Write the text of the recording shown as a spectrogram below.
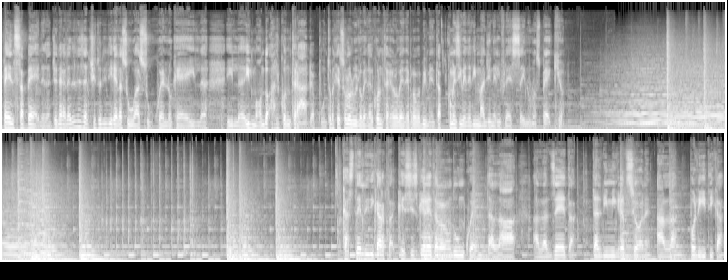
pensa bene da generale dell'esercito di dire la sua su quello che è il, il, il mondo, al contrario appunto, perché solo lui lo vede, al contrario lo vede probabilmente come si vede l'immagine riflessa in uno specchio. Castelli di carta che si sgretolano dunque dalla A alla Z, dall'immigrazione alla politica,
